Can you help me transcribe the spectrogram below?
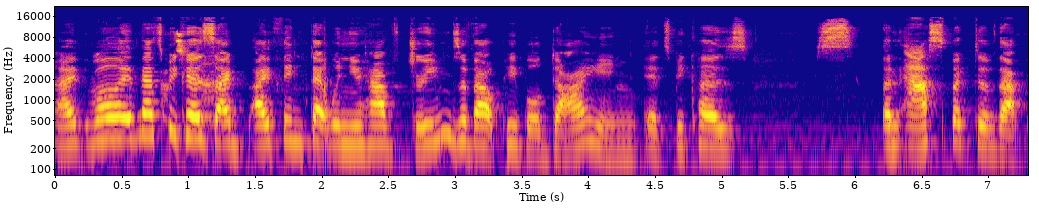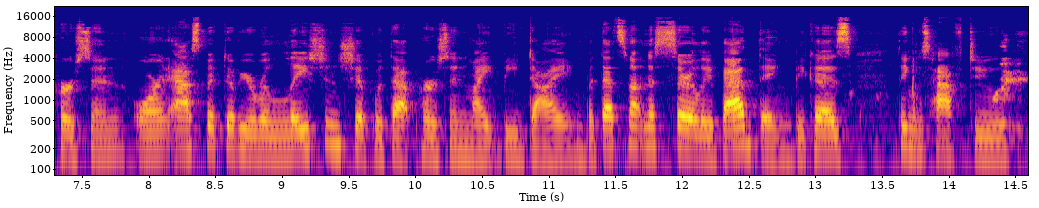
I well, and that's That's because. I I think that when you have dreams about people dying, it's because an aspect of that person or an aspect of your relationship with that person might be dying, but that's not necessarily a bad thing because things have to Wait,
